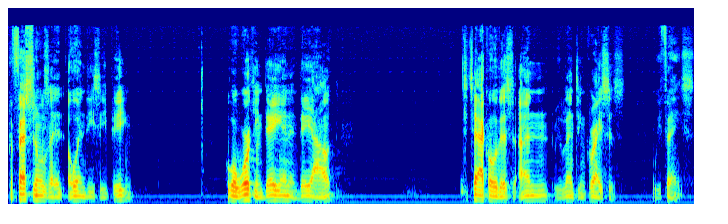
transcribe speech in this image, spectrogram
professionals at ONDCP who are working day in and day out to tackle this unrelenting crisis we face.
